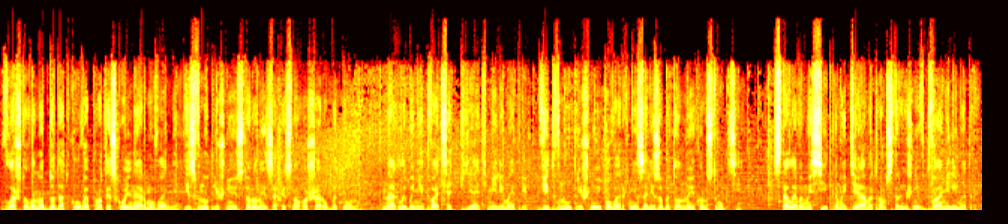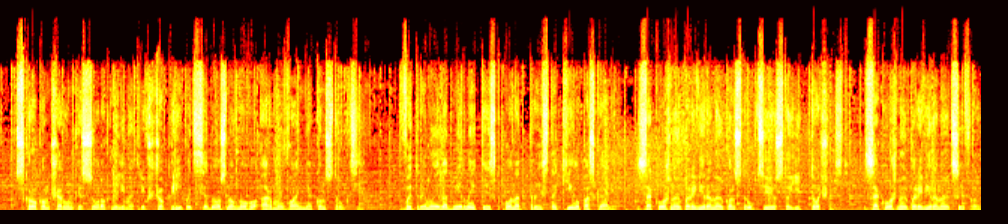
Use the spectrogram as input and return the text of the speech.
Влаштовано додаткове протискольне армування із внутрішньої сторони захисного шару бетону на глибині 25 мм від внутрішньої поверхні залізобетонної конструкції, сталевими сітками діаметром стрижнів 2 мм, з кроком чарунки 40 мм, що кріпиться до основного армування конструкції. Витримує надмірний тиск понад 300 кілопаскалів. За кожною перевіреною конструкцією стоїть точність, за кожною перевіреною цифрою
